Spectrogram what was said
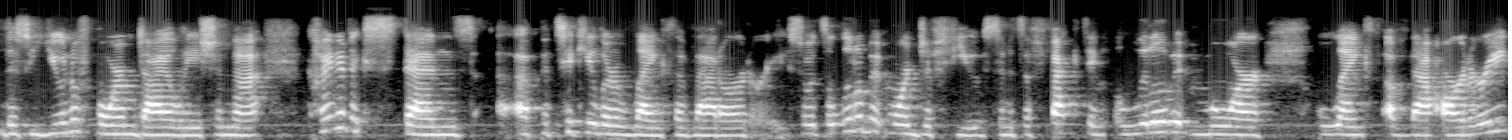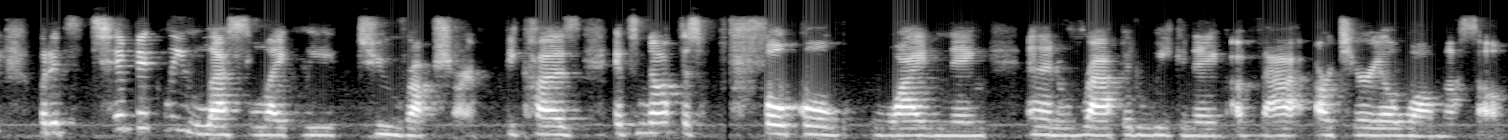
this uniform dilation that kind of extends a particular length of that artery. So it's a little bit more diffuse and it's affecting a little bit more length of that artery, but it's typically less likely to rupture because it's not this focal widening and rapid weakening of that arterial wall muscle.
